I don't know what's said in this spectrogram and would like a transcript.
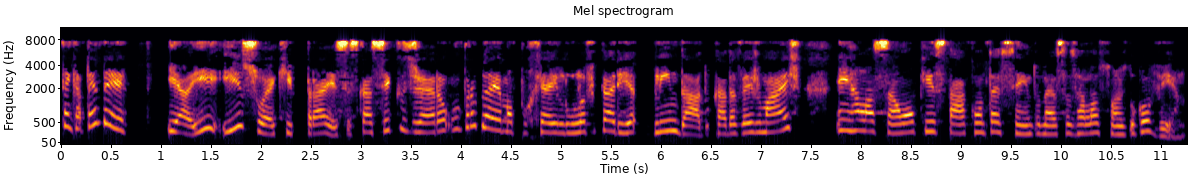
Tem que atender. E aí, isso é que para esses caciques gera um problema, porque aí Lula ficaria blindado cada vez mais em relação ao que está acontecendo nessas relações do governo.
